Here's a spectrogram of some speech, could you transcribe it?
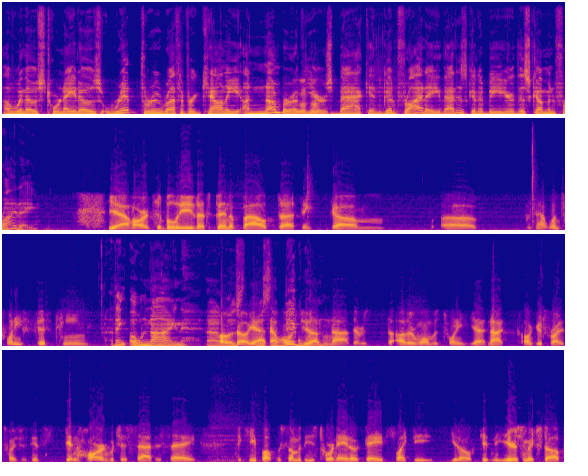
of when those tornadoes ripped through Rutherford County a number of mm-hmm. years back. And Good Friday, that is going to be here this coming Friday. Yeah, hard to believe that's been about, uh, I think, um, uh, was that one 2015? I think 09 uh, oh, was, no, yeah, that one was 2009. One. There was the other one was 20. Yeah, not on Good Friday 2015. It's getting hard, which is sad to say, to keep up with some of these tornado dates, like the you know getting the years mixed up.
